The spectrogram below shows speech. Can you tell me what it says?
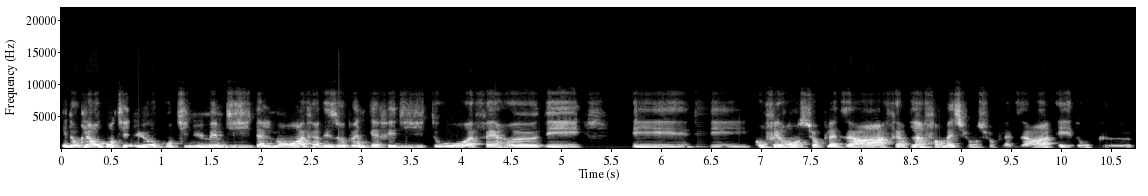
Et donc là, on continue, on continue même digitalement à faire des open cafés digitaux, à faire euh, des, conférences sur Plaza, à faire de l'information sur Plaza. Et donc, euh,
